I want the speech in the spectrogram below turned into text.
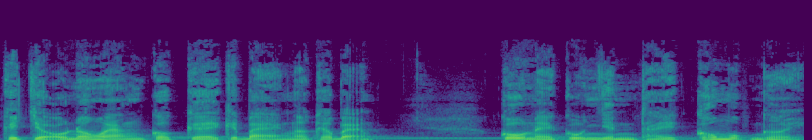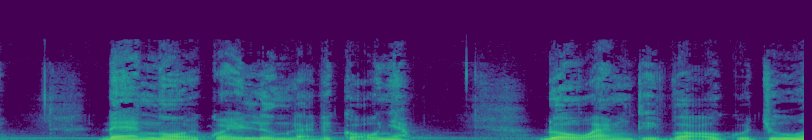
Cái chỗ nấu ăn có kê cái bàn đó các bạn. Cô này cũng nhìn thấy có một người Đang ngồi quay lưng lại với cổ nha. Đồ ăn thì vợ của chú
